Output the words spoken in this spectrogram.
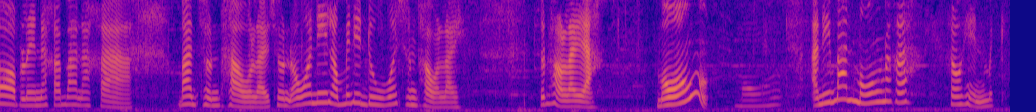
อบเลยนะคะ บ้านอาคาบ้านชนเผ่าหลายชนโอ้อันนี้เราไม่ได้ดูว่าชนเผ่าอะไร ชนเผ่าอะไรอะมงมง อันนี้บ้านมงนะคะ เราเห็นเมื่อกี้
